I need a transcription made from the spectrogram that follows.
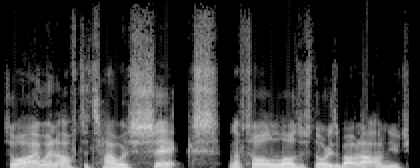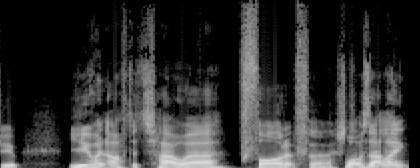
So I went off to Tower 6, and I've told loads of stories about that on YouTube. You went off to Tower. four at first. What was that like?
